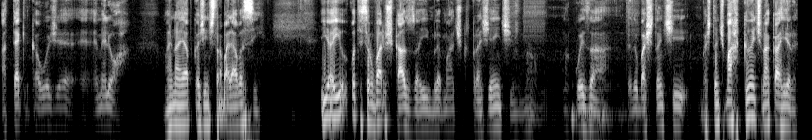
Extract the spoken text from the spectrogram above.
a técnica hoje é, é, é, melhor. Mas na época a gente trabalhava assim. E aí aconteceram vários casos aí emblemáticos pra gente, uma, uma coisa, entendeu, bastante, bastante marcante na carreira.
